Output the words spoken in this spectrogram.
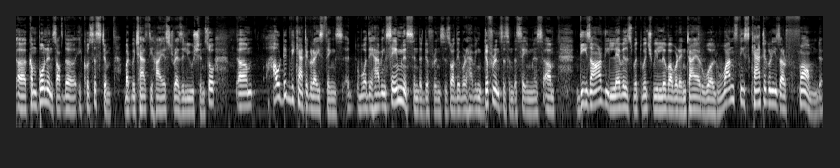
uh, components of the ecosystem, but which has the highest resolution? So, um, how did we categorize things? Uh, were they having sameness in the differences or they were having differences in the sameness? Um, these are the levels with which we live our entire world. Once these categories are formed,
